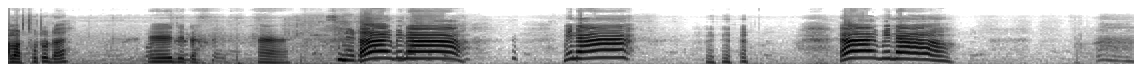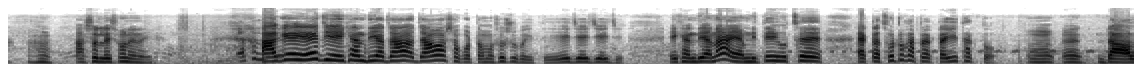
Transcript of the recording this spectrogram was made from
আমার ছোটটায় এই যেটা হ্যাঁ। এই মিনা মিনা এই মিনা আসলে শোনে নাই। আগে এই যে এখান দিয়া যা যাওয়া আসা করতাম আমার শ্বশুর বাড়িতে এই যে এই যে এই যে এখান দিয়া না এমনিতেই হচ্ছে একটা ছোটখাটো একটা ই থাকতো ডাল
